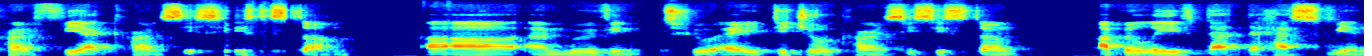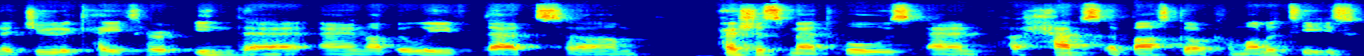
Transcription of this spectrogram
current fiat currency system uh, and move into a digital currency system, I believe that there has to be an adjudicator in there, and I believe that um, precious metals and perhaps a basket of commodities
